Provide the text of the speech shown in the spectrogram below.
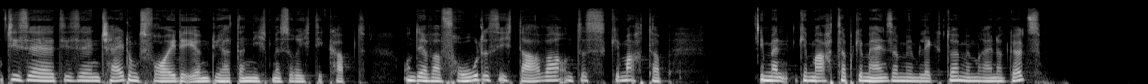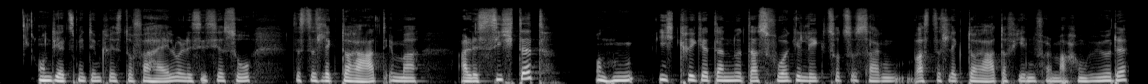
diese, diese Entscheidungsfreude irgendwie hat er nicht mehr so richtig gehabt. Und er war froh, dass ich da war und das gemacht habe. Ich meine, gemacht habe gemeinsam mit dem Lektor, mit dem Rainer Götz und jetzt mit dem Christopher Heil, weil es ist ja so, dass das Lektorat immer alles sichtet und ich kriege dann nur das vorgelegt sozusagen, was das Lektorat auf jeden Fall machen würde.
